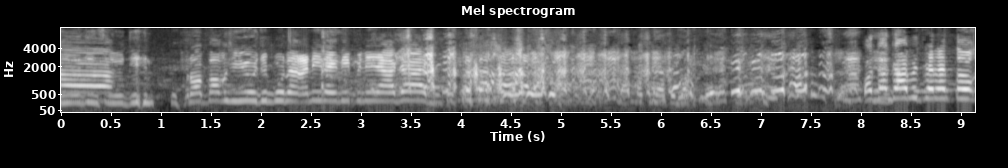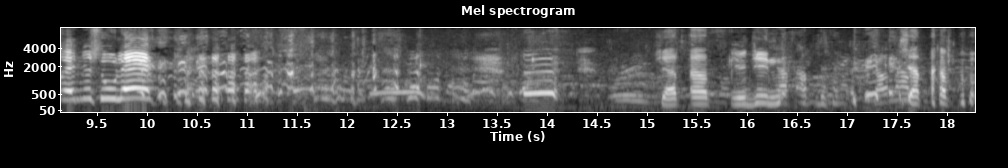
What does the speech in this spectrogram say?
Eugene, si Eugene. Tropa ko si Eugene po na kanina, hindi pinayagan. Pag gagamit ka ng token, yung sulit. Shout out, Eugene. Shout out mo.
